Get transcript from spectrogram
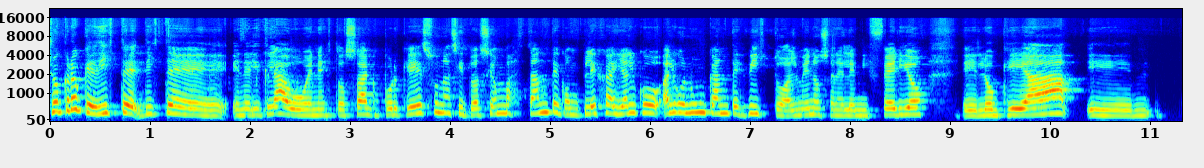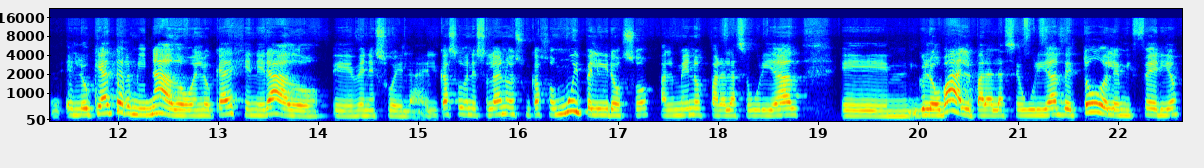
yo creo que diste, diste en el clavo en esto, Zach, porque es una situación bastante compleja y algo, algo nunca antes visto, al menos en el hemisferio, eh, lo que ha eh, en lo que ha terminado o en lo que ha degenerado eh, Venezuela. El caso venezolano es un caso muy peligroso, al menos para la seguridad eh, global, para la seguridad de todo el hemisferio.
